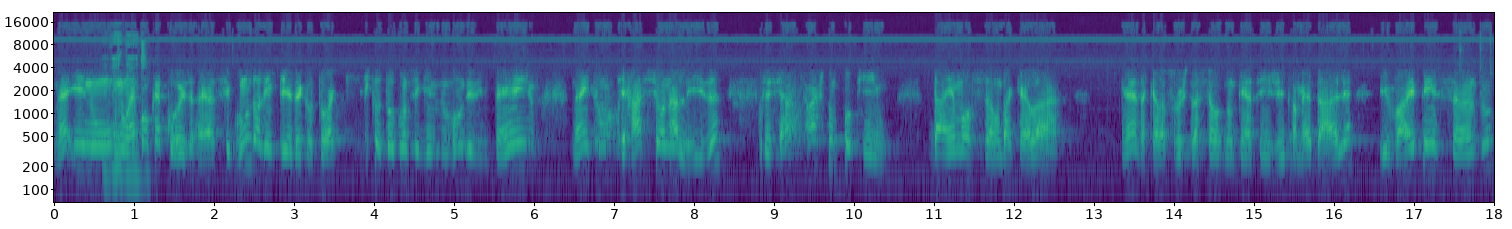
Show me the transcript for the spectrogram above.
Né? E não, não é qualquer coisa. É a segunda Olimpíada que eu estou aqui, que eu estou conseguindo um bom desempenho né? Então você racionaliza, você se afasta um pouquinho da emoção daquela, né, daquela frustração de não ter atingido a medalha e vai pensando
